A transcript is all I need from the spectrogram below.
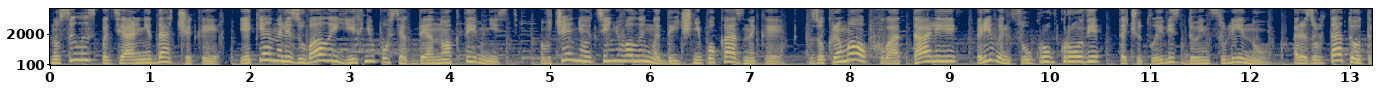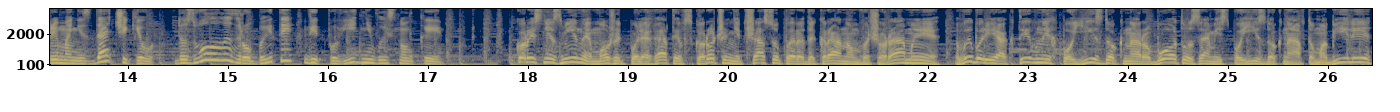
носили спеціальні датчики, які аналізували їхню повсякденну активність. Вчені оцінювали медичні показники, зокрема, обхват талії, рівень цукру в крові та чутливість до інсуліну. Результати, отримані з датчиків, дозволили зробити відповідні висновки. Корисні зміни можуть полягати в скороченні часу перед екраном вечорами, виборі активних поїздок на роботу замість поїздок на автомобілі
